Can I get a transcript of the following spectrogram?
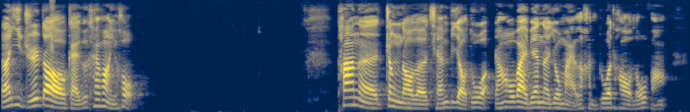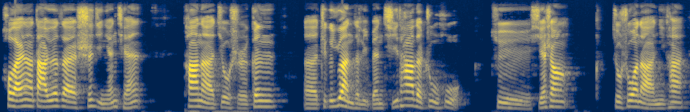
然后一直到改革开放以后，他呢挣到了钱比较多，然后外边呢又买了很多套楼房。后来呢，大约在十几年前，他呢就是跟呃这个院子里边其他的住户去协商，就说呢，你看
